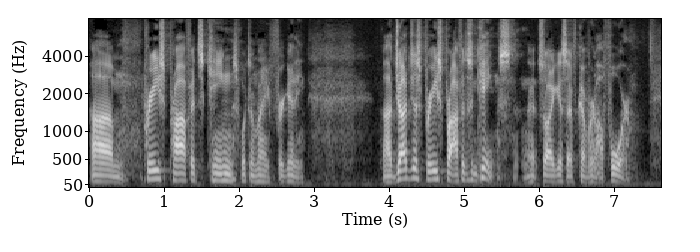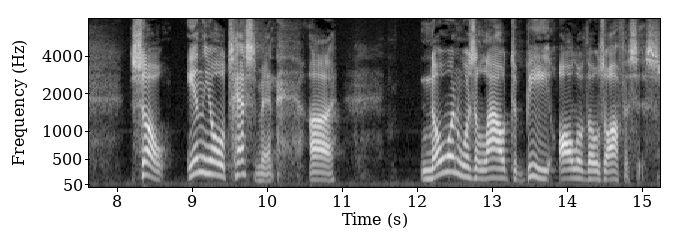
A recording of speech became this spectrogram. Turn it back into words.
Um, priests, prophets, kings, what am I forgetting? Uh, judges, priests, prophets, and kings. So I guess I've covered all four. So in the Old Testament, uh, no one was allowed to be all of those offices.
